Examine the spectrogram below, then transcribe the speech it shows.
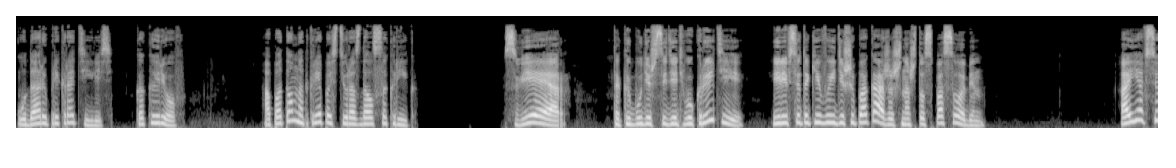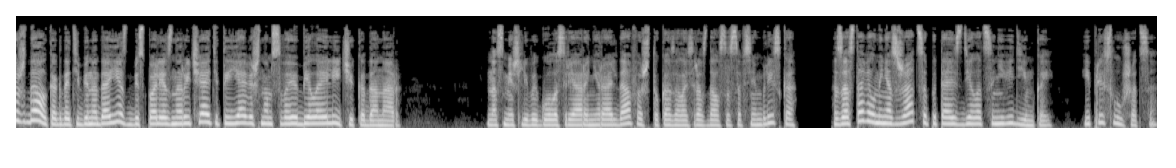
Удары прекратились, как и рев. А потом над крепостью раздался крик. «Свер! Так и будешь сидеть в укрытии? Или все-таки выйдешь и покажешь, на что способен?» «А я все ждал, когда тебе надоест бесполезно рычать, и ты явишь нам свое белое личико, Донар». Насмешливый голос Риара Неральдафа, что, казалось, раздался совсем близко, заставил меня сжаться, пытаясь сделаться невидимкой, и прислушаться.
